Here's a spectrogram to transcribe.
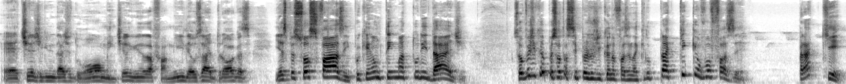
é, tira a dignidade do homem, tira a dignidade da família, usar drogas. E as pessoas fazem, porque não tem maturidade. Se eu vejo que a pessoa está se prejudicando fazendo aquilo, para que, que eu vou fazer? Para quê?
